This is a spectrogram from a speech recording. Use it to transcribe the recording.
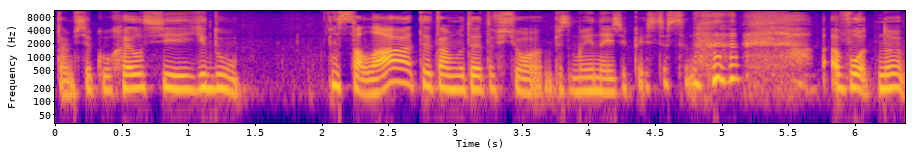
там всякую healthy еду салаты, там вот это все без майонезика, естественно. вот, но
